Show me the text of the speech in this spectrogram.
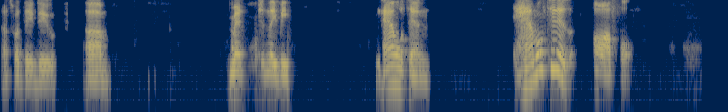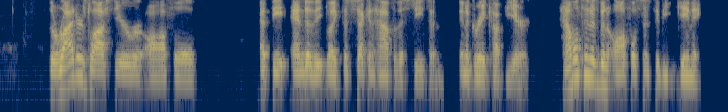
that's what they do. Um, mentioned they beat Hamilton. Hamilton is awful. The Riders last year were awful at the end of the like the second half of the season in a Grey Cup year. Hamilton has been awful since the beginning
